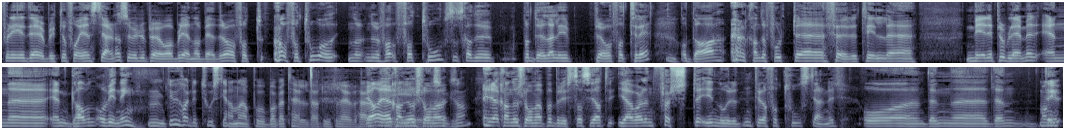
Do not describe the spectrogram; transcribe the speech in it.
fordi i det øyeblikket du får én stjerne, så vil du prøve å bli enda bedre og få to. Og, få to, og når du har fått to, så skal du på død av liv prøve å få tre. Mm. Og da kan det fort eh, føre til eh, mer problemer enn eh, en gavn og vinning. Mm, du hadde to stjerner på Bagatell da du drev her. Ja, jeg kan jo slå meg, jeg kan jo slå meg på brystet og si at jeg var den første i Norden til å få to stjerner. Og den, eh, den, den,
